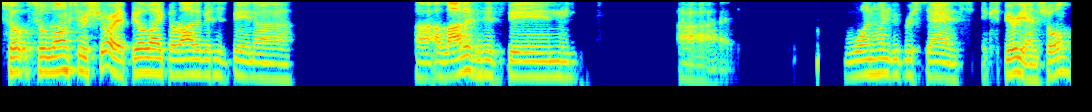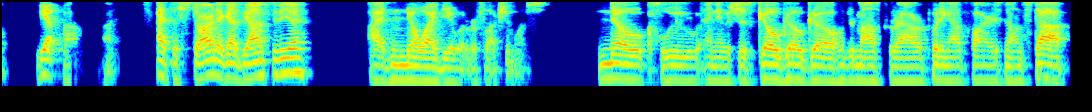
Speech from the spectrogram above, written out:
So so long story short, I feel like a lot of it has been uh, uh a lot of it has been uh 100% experiential. Yep. Uh, at the start, I got to be honest with you, I had no idea what reflection was. No clue. And it was just go, go, go, 100 miles per hour, putting out fires nonstop.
